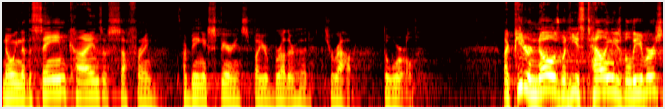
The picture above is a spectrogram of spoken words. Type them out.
knowing that the same kinds of suffering are being experienced by your brotherhood throughout the world. Like Peter knows what he's telling these believers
